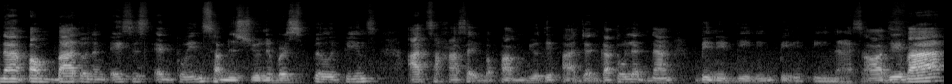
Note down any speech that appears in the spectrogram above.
na pambato ng Aces and Queens sa Miss Universe Philippines at saka sa iba pang beauty pageant katulad ng Binibining Pilipinas. O, di ba?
